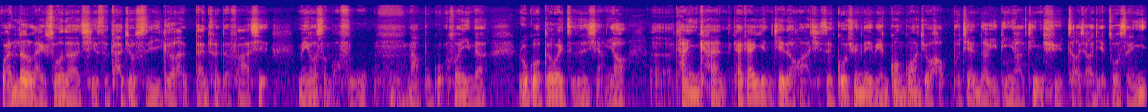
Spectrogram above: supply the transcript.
玩乐来说呢，其实它就是一个很单纯的发泄，没有什么服务。那不过，所以呢，如果各位只是想要呃看一看、开开眼界的话，其实过去那边逛逛就好，不见得一定要进去找小姐做生意。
